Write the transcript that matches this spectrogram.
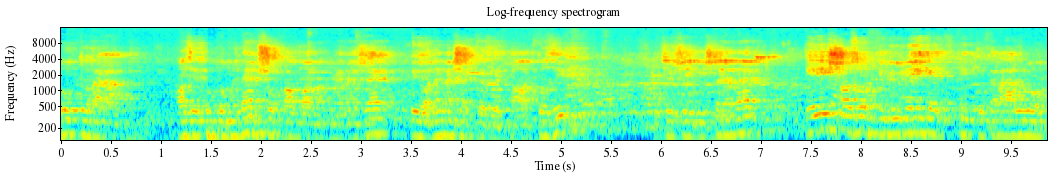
doktorát, azért mondom, hogy nem sokan vannak nemesek, ő a nemesek közé tartozik, dicsőség Istennek, és azon kívül még egy titkot elárulok,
